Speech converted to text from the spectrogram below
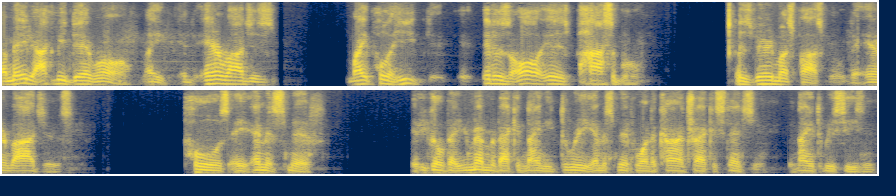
I maybe I could be dead wrong. Like Aaron Rodgers might pull a He it is all it is possible. It is very much possible that Aaron Rodgers pulls a Emmitt Smith. If you go back, you remember back in '93, Emmitt Smith won the contract extension, the '93 season,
